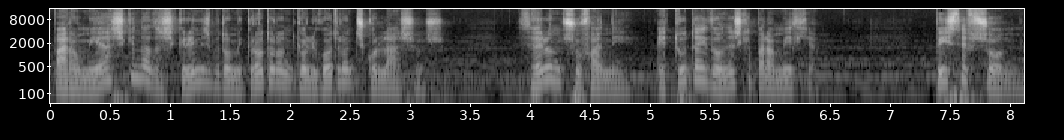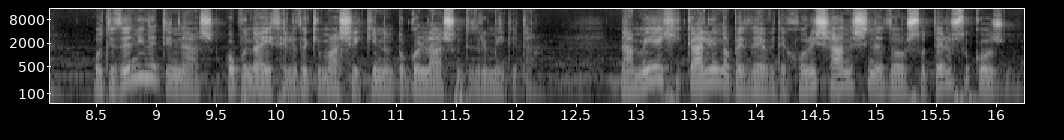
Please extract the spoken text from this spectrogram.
παρομοιάσεις και να τα συγκρίνεις με το μικρότερο και ο λιγότερο της κολάσεως, θέλουν σου φανεί ετούτα ειδονέ και παραμύθια. Πίστευσόν μου ότι δεν είναι τεινάς όπου να ήθελε δοκιμάσει εκείνον τον κολάσεων την τριμήτητα. Να μην έχει κάλιο να παιδεύεται χωρίς άνεση εδώ στο τέλος του κόσμου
